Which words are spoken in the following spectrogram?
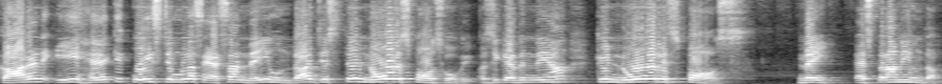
ਕਾਰਨ ਇਹ ਹੈ ਕਿ ਕੋਈ ਸਟਿਮੂਲਸ ਐਸਾ ਨਹੀਂ ਹੁੰਦਾ ਜਿਸ ਤੇ ਨੋ ਰਿਸਪੌਂਸ ਹੋਵੇ। ਅਸੀਂ ਕਹਿ ਦਿੰਨੇ ਆ ਕਿ ਨੋ ਰਿਸਪੌਂਸ ਨਹੀਂ, ਇਸ ਤਰ੍ਹਾਂ ਨਹੀਂ ਹੁੰਦਾ।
